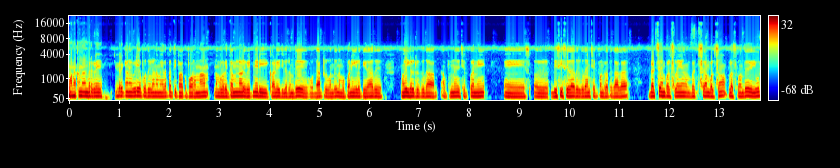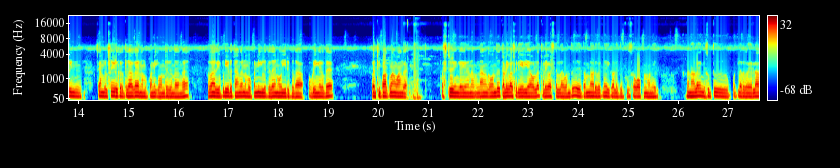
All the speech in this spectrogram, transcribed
வணக்கம் நண்பர்களே. இன்றைக்கான வீடியோ பதிவில் நம்ம எதை பற்றி பார்க்க போகிறோம்னா நம்மளுடைய தமிழ்நாடு வெட்டினரி காலேஜிலிருந்து ஒரு டாக்டர் வந்து நம்ம பணிகளுக்கு ஏதாவது நோய்கள் இருக்குதா அப்படின்னு செக் பண்ணி டிசீஸ் ஏதாவது இருக்குதான்னு செக் பண்ணுறதுக்காக பிளட் சாம்பிள்ஸ்லையும் பிளட் சாம்பிள்ஸும் ப்ளஸ் வந்து யூரின் சாம்பிள்ஸும் எடுக்கிறதுக்காக நம்ம பண்ணிக்கு வந்திருந்தாங்க. அதான் அது எப்படி எடுத்தாங்க நம்ம பண்ணிகளுக்கு ஏதாவது நோய் இருக்குதா அப்படிங்கிறத பற்றி பார்க்கலாம் வாங்க. ஃபஸ்ட்டு இங்கே நாங்கள் வந்து தலைவாசல் ஏரியாவில் தலைவாசலில் வந்து தமிழ்நாடு வெட்டினரி காலேஜ் புதுசாக ஓப்பன் பண்ணியிருக்கு அதனால் எங்கள் சுற்றுப்பட்டில் இருக்கிற எல்லா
